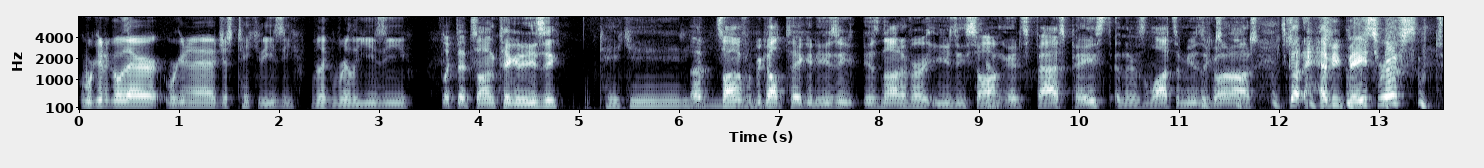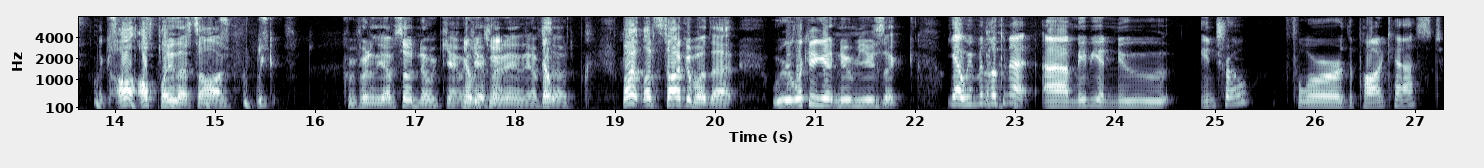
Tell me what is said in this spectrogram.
we're gonna go there. We're gonna just take it easy, like really easy. Like that song, Take It Easy. Take it. That song for be called Take It Easy is not a very easy song. It's fast paced and there's lots of music going on. It's got heavy bass riffs. Like I'll, I'll play that song. We can we put it in the episode? No, we can't. We No, can't put can't. it in the Nope. episode. But let's talk about that. We were looking at new music. Yeah, we've been looking at uh, maybe a new intro for the podcast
